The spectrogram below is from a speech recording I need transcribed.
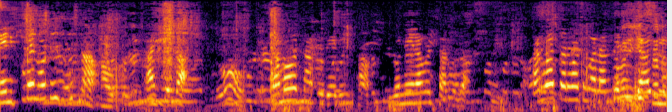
నేను ఇప్పుడే నోటీస్ చేసిన. యాక్చువల్గా నాకు నేనేమో సర్వదా తర్వాత తర్వాత వాళ్ళందరికీ జాగ్రత్త-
